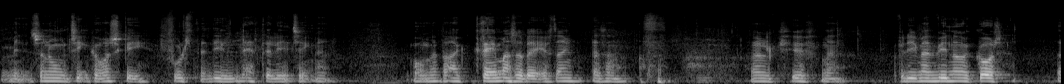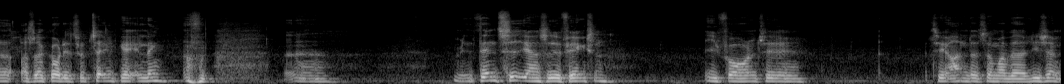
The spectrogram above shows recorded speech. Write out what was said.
men sådan nogle ting kan også ske. Fuldstændig latterlige ting, mand. Hvor man bare græmmer sig bagefter, ikke? Altså, hold kæft, mand. Fordi man vil noget godt, Øh, og så går det totalt galt, ikke? Øh, men den tid, jeg har siddet i fængsel, i forhold til, til andre, som har været lige så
